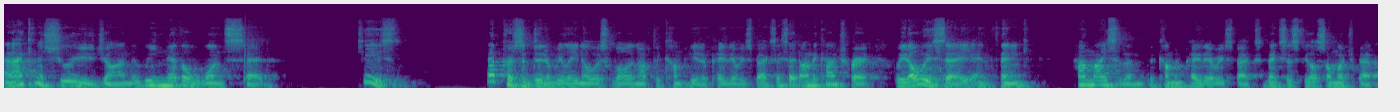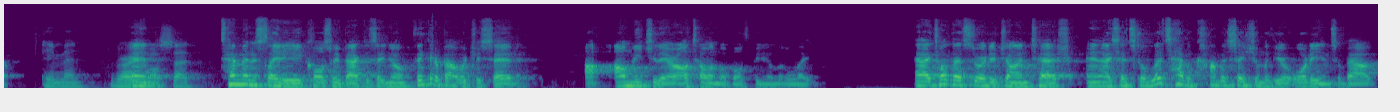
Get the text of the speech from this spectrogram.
And I can assure you, John, that we never once said, geez, that person didn't really know us well enough to come here to pay their respects. I said, on the contrary, we'd always say and think, how nice of them to come and pay their respects. It makes us feel so much better. Amen. Very And- well said. 10 minutes later, he calls me back and said, you know, thinking about what you said, I'll meet you there. I'll tell them we'll both be a little late. And I told that story to John Tesh, and I said, so let's have a conversation with your audience about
